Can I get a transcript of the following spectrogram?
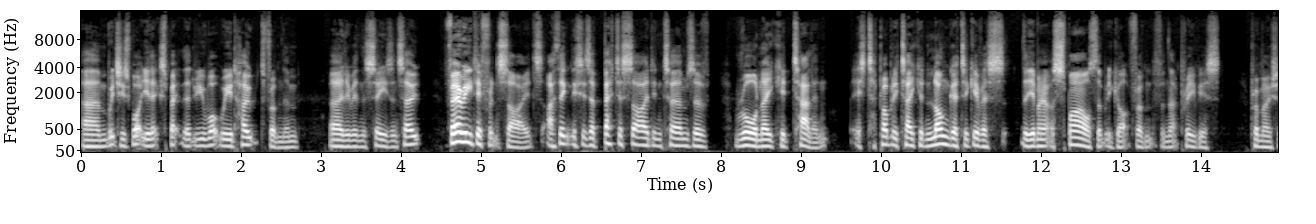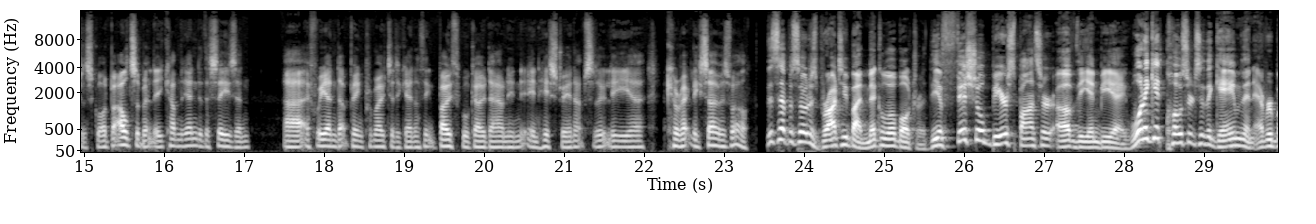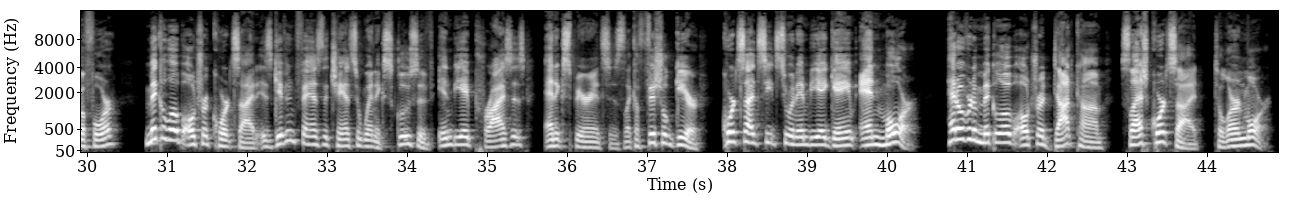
um, which is what you'd expect that you what we'd hoped from them earlier in the season. So very different sides. I think this is a better side in terms of raw naked talent. It's t- probably taken longer to give us the amount of smiles that we got from from that previous promotion squad, but ultimately, come the end of the season, uh, if we end up being promoted again, I think both will go down in, in history and absolutely uh, correctly so as well. This episode is brought to you by Michelob Ultra, the official beer sponsor of the NBA. Want to get closer to the game than ever before? Michelob Ultra Courtside is giving fans the chance to win exclusive NBA prizes and experiences like official gear, courtside seats to an NBA game, and more. Head over to michelobultra.com slash courtside to learn more.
